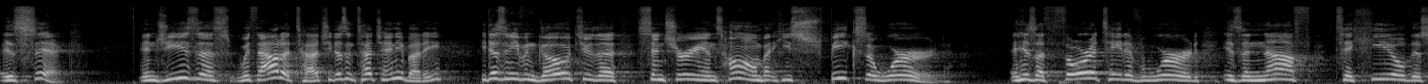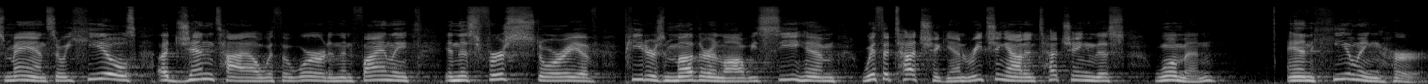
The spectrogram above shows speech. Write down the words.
is sick. And Jesus, without a touch, he doesn't touch anybody. He doesn't even go to the centurion's home, but he speaks a word. And his authoritative word is enough to heal this man. So he heals a Gentile with a word. And then finally, in this first story of Peter's mother in law, we see him with a touch again, reaching out and touching this woman and healing her.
